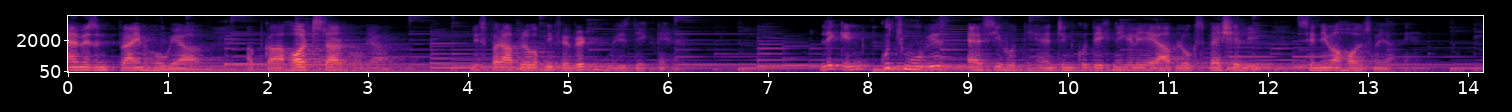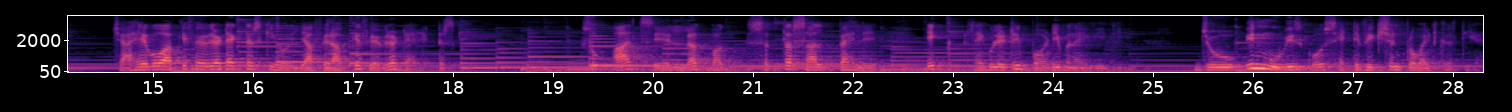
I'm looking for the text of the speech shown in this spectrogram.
अमेजन प्राइम हो गया, आपका हॉट स्टार हो गया, जिस पर आप लोग अपनी फेवरेट मूवीज़ देखते हैं. लेकिन कुछ मूवीज़ ऐसी होती हैं जिनको देखने के लिए आप लोग स्पेशली सिनेमा हॉल्स में जाते हैं. चाहे वो आपके फेवरेट एक्टर्स की हो या फिर आपके फेवरेट डायरेक्टर्स की। सो so, आज से लगभग सत्तर साल पहले एक रेगुलेटरी बॉडी बनाई गई थी जो इन मूवीज़ को सर्टिफिकेशन प्रोवाइड करती है।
